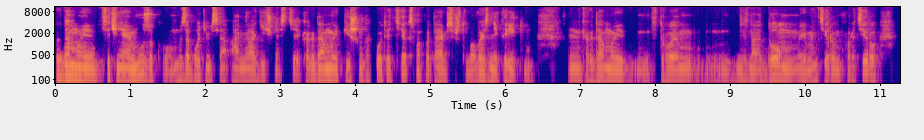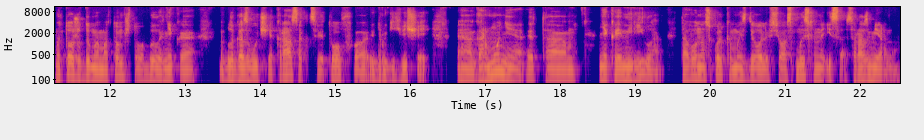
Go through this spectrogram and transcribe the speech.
Когда мы сочиняем музыку, мы заботимся о мелодичности. Когда мы пишем какой-то текст, мы пытаемся, чтобы возник ритм. Когда мы строим, не знаю, дом, ремонтируем квартиру, мы тоже думаем о том, чтобы было некое благозвучие красок, цветов э, и других вещей. Э, гармония – это некое мерило того, насколько мы сделали все осмысленно и соразмерно.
